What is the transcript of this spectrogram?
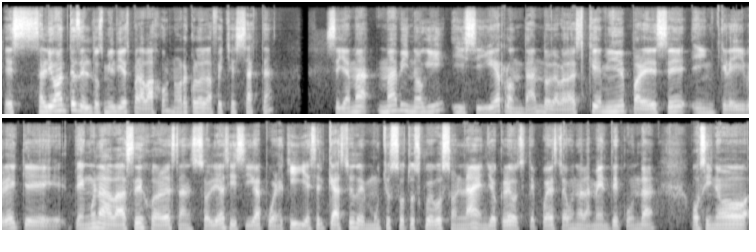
Es, salió antes del 2010 para abajo, no recuerdo la fecha exacta. Se llama Mabinogi y sigue rondando. La verdad es que a mí me parece increíble que tenga una base de jugadores tan sólidas y siga por aquí. Y es el caso de muchos otros juegos online, yo creo. Si te puedes traer uno a la mente, Kunda. O si no,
